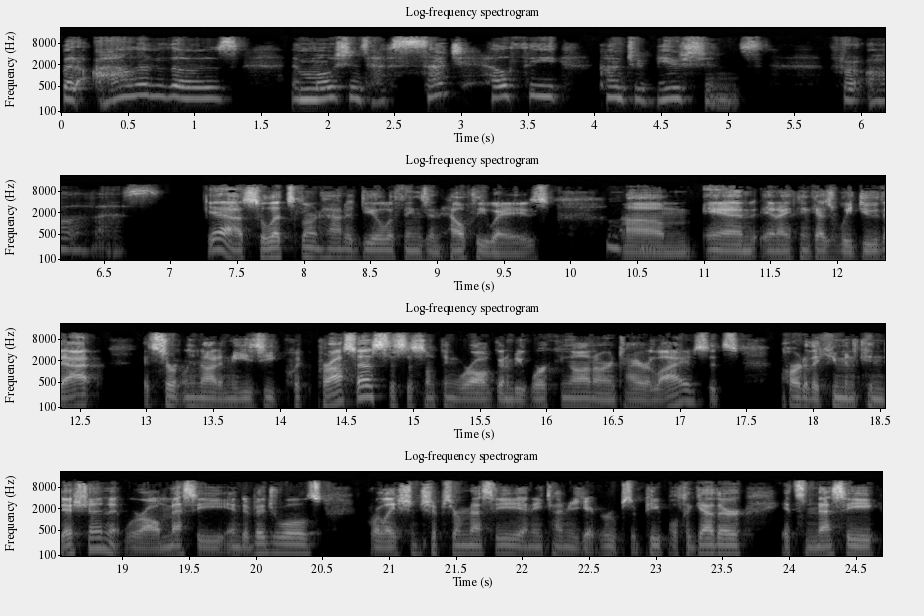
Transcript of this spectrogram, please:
But all of those emotions have such healthy contributions for all of us. Yeah. So let's learn how to deal with things in healthy ways. Mm-hmm. Um, and and I think as we do that, it's certainly not an easy, quick process. This is something we're all going to be working on our entire lives. It's part of the human condition. We're all messy individuals. Relationships are messy. Anytime you get groups of people together, it's messy.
